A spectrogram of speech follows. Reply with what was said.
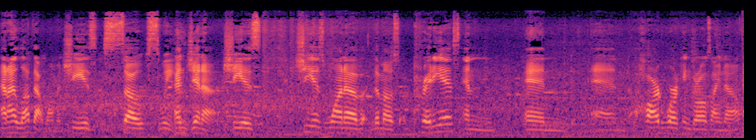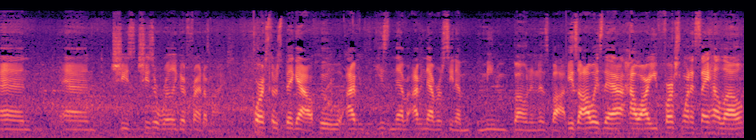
And I love that woman. She is so sweet. And Jenna, she is she is one of the most prettiest and and and hardworking girls I know. And and she's she's a really good friend of mine. Of course, there's Big Al, who I've he's never I've never seen a mean bone in his body. He's always there. How are you? First want to say hello.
